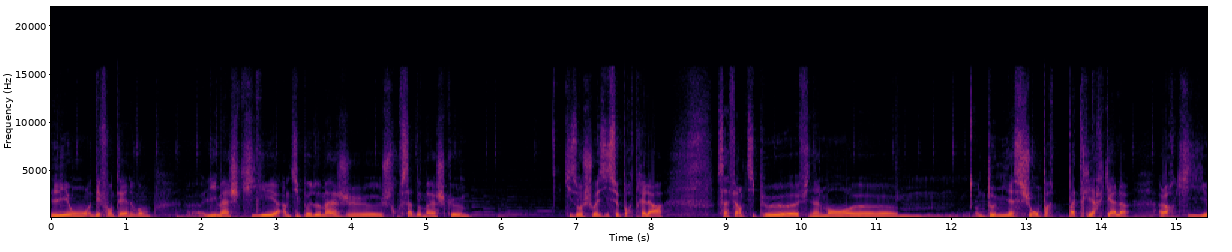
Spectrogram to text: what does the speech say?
Léon Desfontaines. Euh, l'image qui est un petit peu dommage, je trouve ça dommage que qu'ils ont choisi ce portrait-là. Ça fait un petit peu finalement domination patriarcale, alors qui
